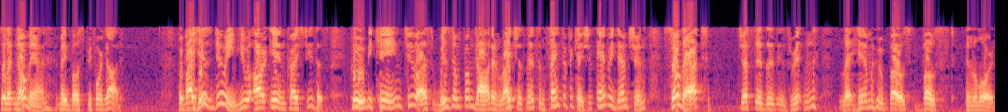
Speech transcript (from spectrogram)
so that no man may boast before God. For by his doing you are in Christ Jesus, who became to us wisdom from God and righteousness and sanctification and redemption, so that, just as it is written, let him who boasts boast in the Lord.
